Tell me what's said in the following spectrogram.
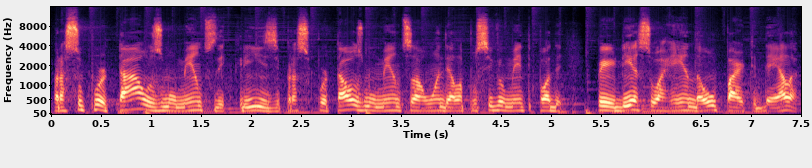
para suportar os momentos de crise, para suportar os momentos onde ela possivelmente pode perder a sua renda ou parte dela,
